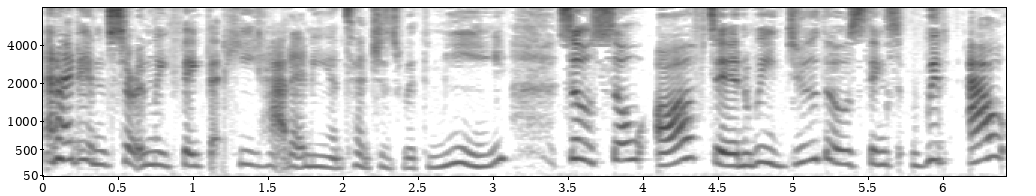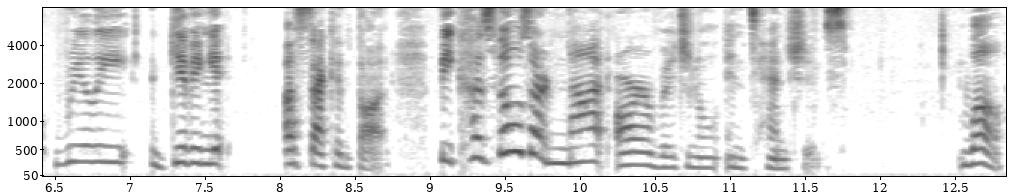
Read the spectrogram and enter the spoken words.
And I didn't certainly think that he had any intentions with me. So, so often we do those things without really giving it a second thought because those are not our original intentions. Well,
